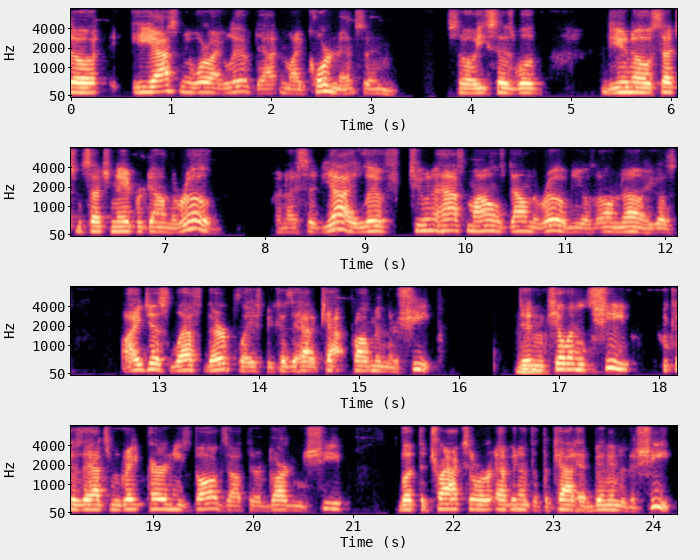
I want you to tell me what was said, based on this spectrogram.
So he asked me where I lived at and my coordinates, and so he says, "Well, do you know such and such neighbor down the road?" And I said, "Yeah, I live two and a half miles down the road." And he goes, "Oh no," he goes, "I just left their place because they had a cat problem in their sheep. Hmm. Didn't kill any sheep because they had some great Pyrenees dogs out there guarding the sheep, but the tracks were evident that the cat had been into the sheep."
